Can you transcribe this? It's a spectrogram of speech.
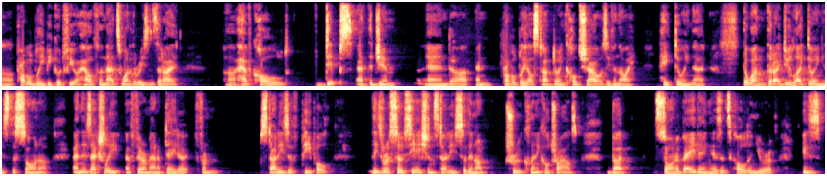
uh, probably be good for your health. And that's one of the reasons that I uh, have cold dips at the gym, and uh, and probably I'll start doing cold showers, even though I hate doing that. The one that I do like doing is the sauna, and there's actually a fair amount of data from studies of people. These are association studies, so they're not true clinical trials, but sauna bathing, as it's called in Europe, is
